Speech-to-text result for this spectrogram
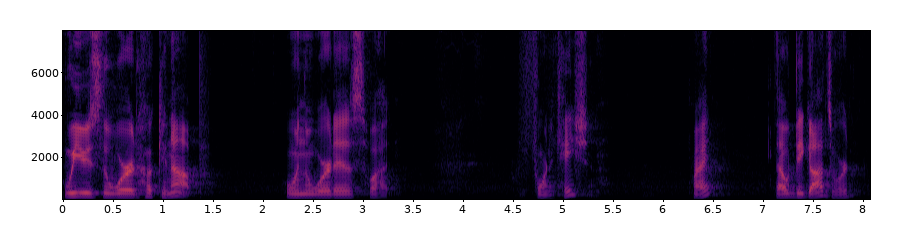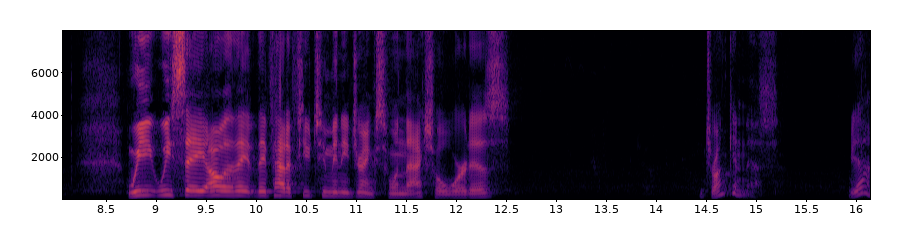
We use the word hooking up when the word is what? Fornication, right? That would be God's word. We, we say, oh, they, they've had a few too many drinks when the actual word is drunkenness. Yeah,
